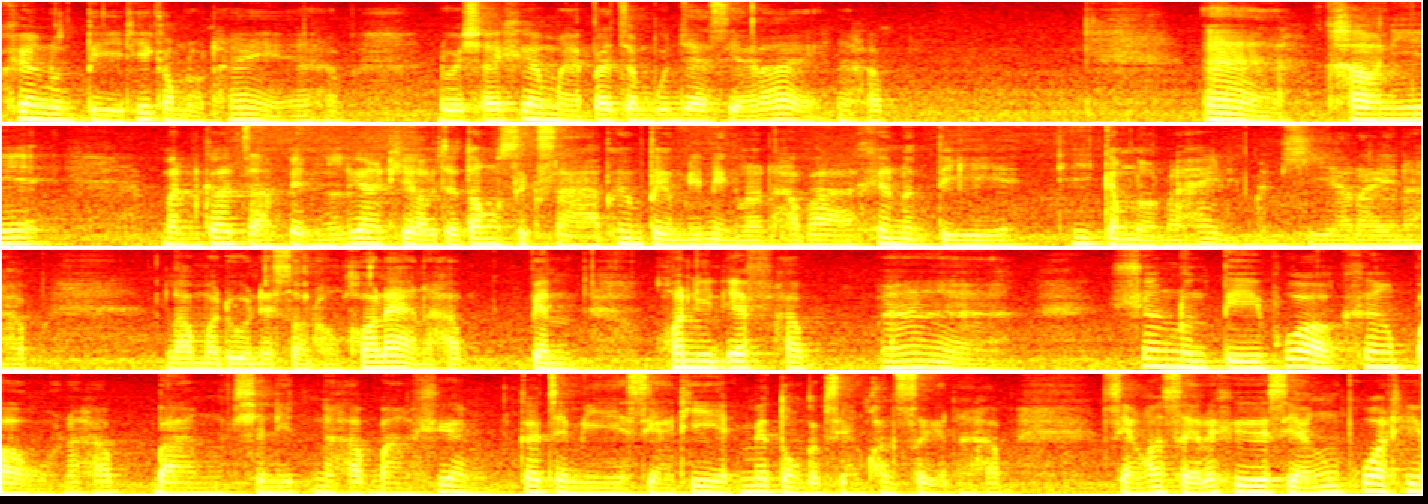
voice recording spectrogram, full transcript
เครื่องดนตรีที่กำหนดให้นะครับ โดยใช้เครื่องหมายประจำกุญแจเสียงได้นะครับอ่าคราวนี้มันก็จะเป็นเรื่องที่เราจะต้องศึกษาเพิ่มเติมนิดหนึ่งแล้วนะครับ ว่าเครื่องดนตรีที่กำหนดมาให้นี่มันคีย์อะไรนะครับ เรามาดูในส่วนของข้อแรกนะครับ เป็น Horn in F ครับอ่า เครื่องดนตรีพวกเครื่องเป่านะครับ บางชนิดนะครับ บางเครื่องก็จะมีเสียงที่ไม่ตรงกับเสียงคอนเสิร์ตนะครับ เสียงคอนเสิร์ตก็คือเสียงพวกที่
